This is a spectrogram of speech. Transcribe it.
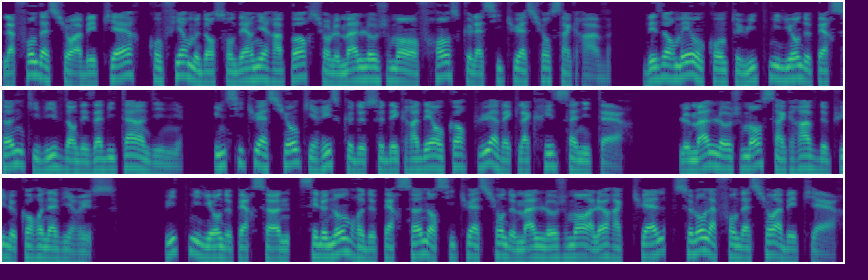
La Fondation Abbé Pierre confirme dans son dernier rapport sur le mal logement en France que la situation s'aggrave. Désormais on compte 8 millions de personnes qui vivent dans des habitats indignes. Une situation qui risque de se dégrader encore plus avec la crise sanitaire. Le mal logement s'aggrave depuis le coronavirus. 8 millions de personnes, c'est le nombre de personnes en situation de mal logement à l'heure actuelle, selon la Fondation Abbé Pierre.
